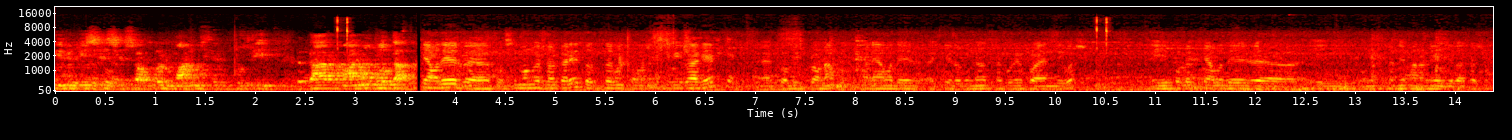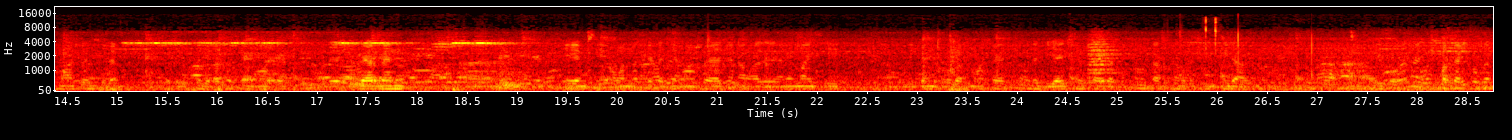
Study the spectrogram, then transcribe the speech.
নির্বিশেষে সকল মানুষের প্রতি তার মানবতা। আমাদের পশ্চিমবঙ্গ সরকারের তথ্য এবং সংস্কৃতি বিভাগের কবি প্রণাম। মানে আমাদের রবীন্দ্রনাথ ঠাকুরের প্রয়াণ দিবস। এই উপলক্ষে আমাদের এই অনুষ্ঠানে মাননীয় জেলা শাসক মহাশয় ছিলেন। অতিরিক্ত জেলা শাসক মহাশয় আমাদের চেয়ারম্যান এএমসি অমরনাথ চ্যাটার্জি মহাশয় আছেন। আমাদের এমআইসি বিজ্ঞান ভগত মহাশয় আছেন। আমাদের ডিআই সাহেব আছেন। এবং তার সঙ্গে আমাদের শিল্পীরা আছেন। এই প্রোগ্রামে সরকারি প্রোগ্রাম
